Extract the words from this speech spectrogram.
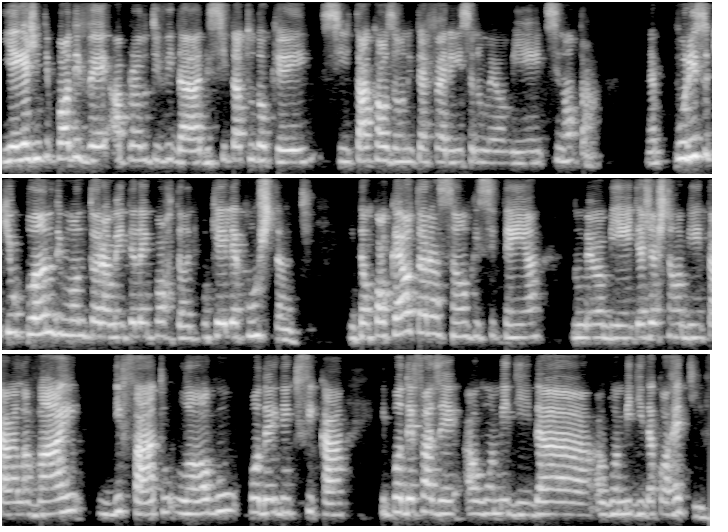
E aí a gente pode ver a produtividade, se está tudo ok, se está causando interferência no meio ambiente, se não está. Né? Por isso que o plano de monitoramento ele é importante, porque ele é constante. Então, qualquer alteração que se tenha no meio ambiente, a gestão ambiental, ela vai, de fato, logo poder identificar e poder fazer alguma medida, alguma medida corretiva.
